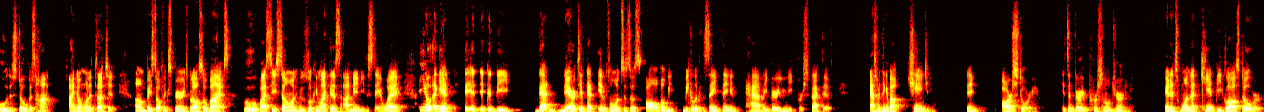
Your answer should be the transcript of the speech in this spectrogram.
Ooh, the stove is hot. I don't want to touch it um, based off experience, but also bias. Ooh, if I see someone who's looking like this, I may need to stay away. You know, again, it, it could be that narrative that influences us all, but we, we can look at the same thing and have a very unique perspective. As we think about changing and our story, it's a very personal journey and it's one that can't be glossed over.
